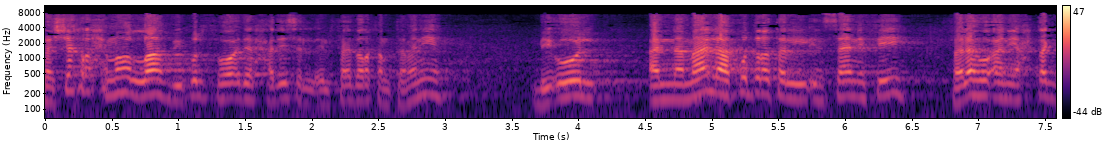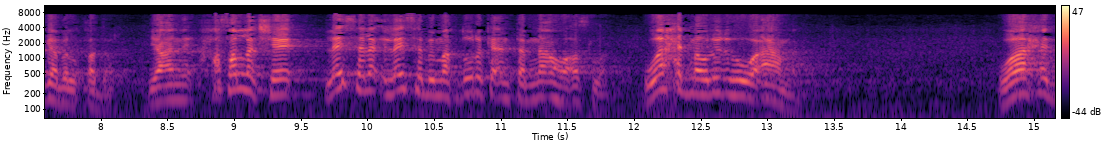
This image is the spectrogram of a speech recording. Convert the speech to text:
فالشيخ رحمه الله بيقول في فوائد الحديث الفائدة رقم 8 بيقول أن ما لا قدرة للإنسان فيه فله أن يحتج بالقدر. يعني حصل لك شيء ليس ليس بمقدورك أن تمنعه أصلا. واحد مولوده هو أعمى. واحد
